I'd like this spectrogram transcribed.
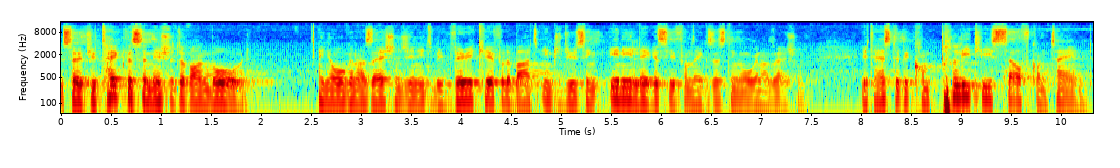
so, if you take this initiative on board in your organizations, you need to be very careful about introducing any legacy from the existing organization. It has to be completely self contained.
